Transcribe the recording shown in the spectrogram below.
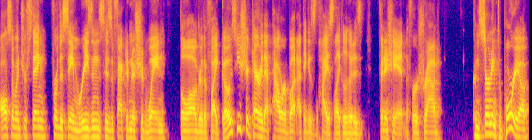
also interesting for the same reasons. His effectiveness should wane the longer the fight goes. He should carry that power, but I think his highest likelihood is finishing it in the first round. Concerning Topuria,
